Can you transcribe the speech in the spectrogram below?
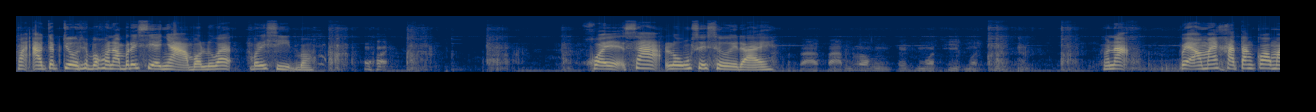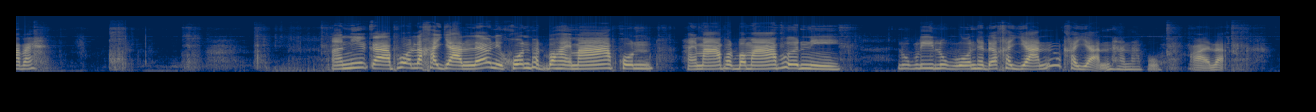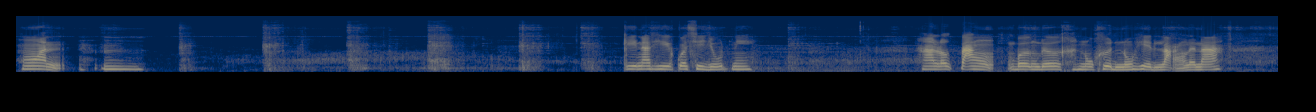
ว่าเอาจับเจอเธอบอกว่าน้ำไม่ได้เสียหยาบ่หรือว่าไม่ได้สีดบ่ข่อยสะลงเฉยๆได้สาสามลองเป็นหมวดฉีดหมวดฉีดมันน่ะไปเอาไม้ขาตั้งกล้องมาไป อันนี้กะพวกละขยันแล้วนี่คนผัดบ่ให้มาคนให้มาผัดบ่มาเพิ่นนี่ ลูกลีลูกโลนเธอเด้ขยันขยันฮะนะปูตายละฮ้อน อืมกี่นาทีกว่าสิหยุดนี่หาเราตั้งเบิงเด้อหนูขึ้นหนูเห็นหลังเลยนะ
